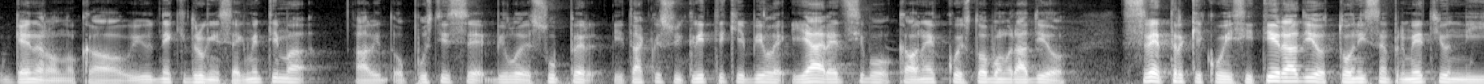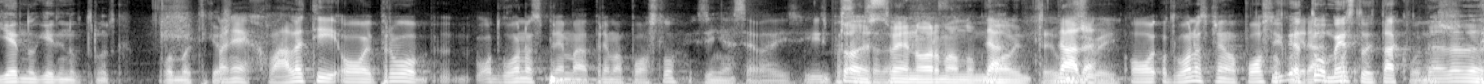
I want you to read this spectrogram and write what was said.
generalno, kao i u nekim drugim segmentima, ali opusti se, bilo je super i takve su i kritike bile. Ja recimo, kao neko koji je s tobom radio sve trke koji si ti radio, to nisam primetio ni jednog jedinog trenutka. Odmah ti Pa kažem. ne, hvala ti. Ovo, prvo, odgovornost prema, prema poslu. Izvinjam se. Ovaj, To je sada- sve normalno, da, molim te, da, uživaj. Da, o, odgovornost prema poslu. Izgleda to ra- mesto je takvo, Da, znaš. da, da.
